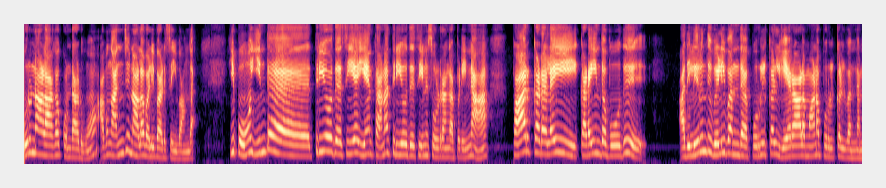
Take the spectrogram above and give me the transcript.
ஒரு நாளாக கொண்டாடுவோம். அவங்க அஞ்சு நாளாக வழிபாடு செய்வாங்க. இப்போ இந்த திரியோதசியை ஏன் தன திரியோதசின்னு சொல்கிறாங்க அப்படின்னா பார்க்கடலை கடைந்தபோது அதிலிருந்து வெளிவந்த பொருட்கள் ஏராளமான பொருட்கள் வந்தன.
